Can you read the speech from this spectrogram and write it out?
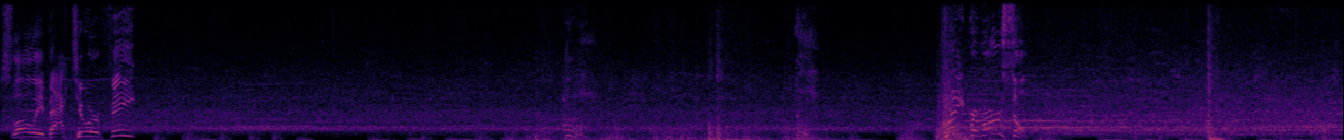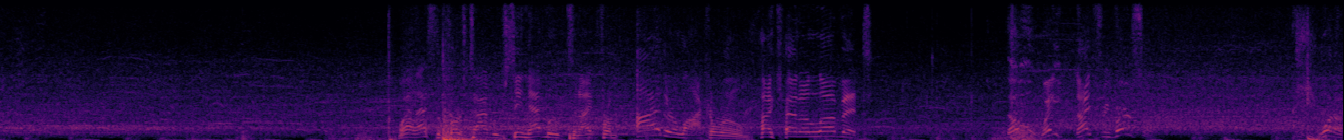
Slowly back to her feet. First time we've seen that move tonight from either locker room. I kind of love it. Oh, wait, nice reversal. What a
